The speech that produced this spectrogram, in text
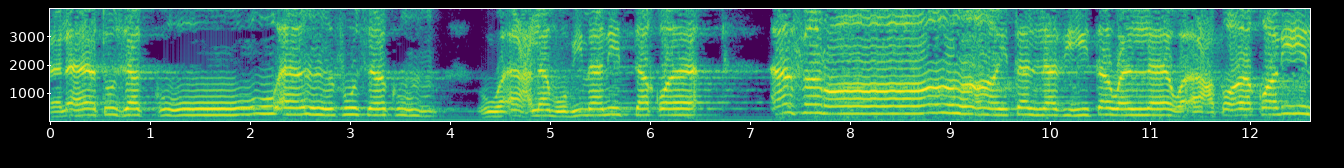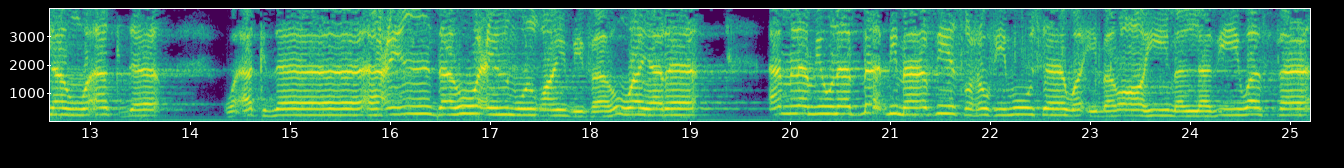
فلا تزكوا أنفسكم هو أعلم بمن اتقى أفرأيت الذي تولى وأعطى قليلا وأكدى وأكدى أعنده علم الغيب فهو يرى أم لم ينبأ بما في صحف موسى وإبراهيم الذي وفى؟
